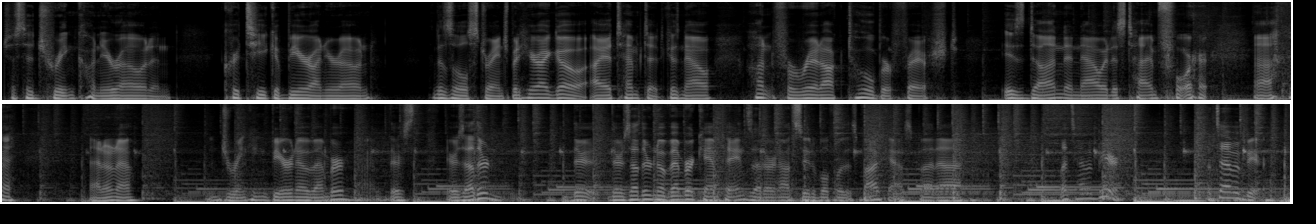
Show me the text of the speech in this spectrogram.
just to drink on your own and critique a beer on your own. It is a little strange, but here I go. I attempt it because now Hunt for Red Oktoberfest is done, and now it is time for, uh, I don't know, drinking beer November. There's there's other there there's other November campaigns that are not suitable for this podcast, but uh, let's have a beer. Let's have a beer.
